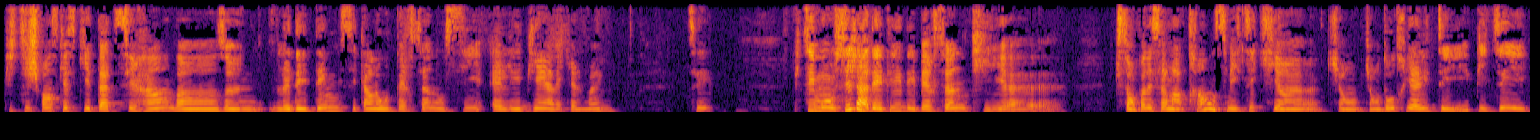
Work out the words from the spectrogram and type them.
puis tu sais je pense que ce qui est attirant dans un le dating, c'est quand l'autre personne aussi elle est bien avec elle-même. Tu sais. Puis tu sais moi aussi j'ai daté des personnes qui euh, qui sont pas nécessairement trans, mais tu sais, qui, qui ont, qui ont d'autres réalités. Puis tu sais,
